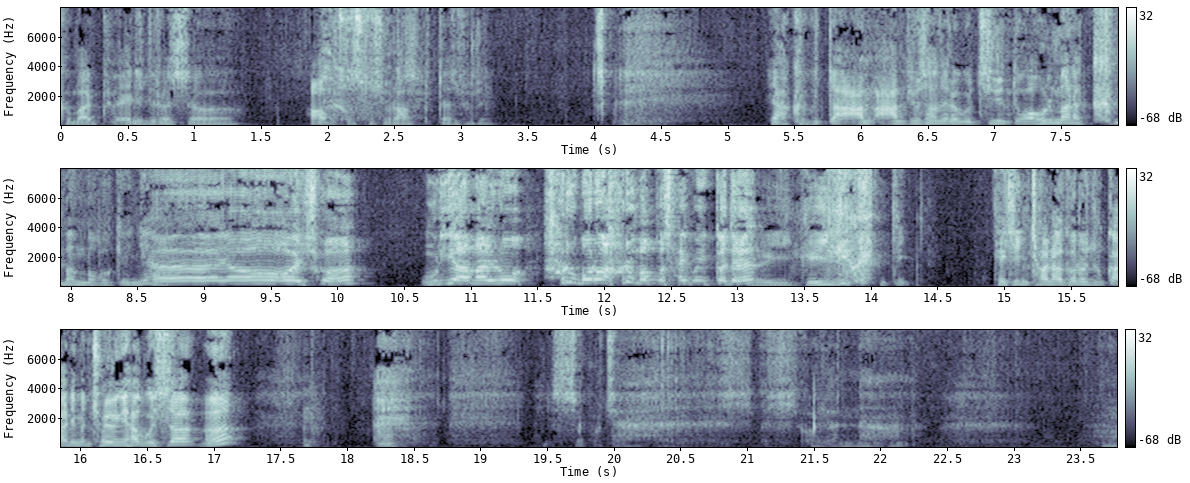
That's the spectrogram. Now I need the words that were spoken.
그 말 괜히 들었어. 아버지 수술 앞뒀단 소리. 야, 그것도 암, 암표 사느라고 지는 동안 얼마나 큰 맘 먹었겠냐? 어, 어, 어이씨고, 우리야말로 하루 벌어 하루 먹고 살고 있거든? 이게, 이게, 이게. 대신 전화 걸어줄 거 아니면 조용히 하고 있어, 어? 있어 보자. 이거, 이거였나? 어.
